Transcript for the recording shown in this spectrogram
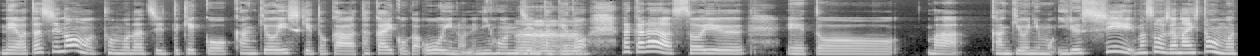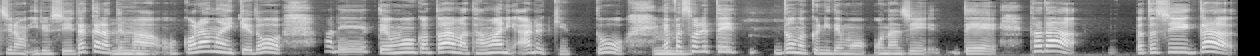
ね、私の友達って結構環境意識とか高い子が多いのね、日本人だけど。うんうんうん。だから、そういう、えっ、と、まあ、環境にもいるし、まあそうじゃない人ももちろんいるし、だからってうん。まあ怒らないけど、あれって思うことはまあたまにあるけど、うん。やっぱそれってどの国でも同じで、ただ私が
